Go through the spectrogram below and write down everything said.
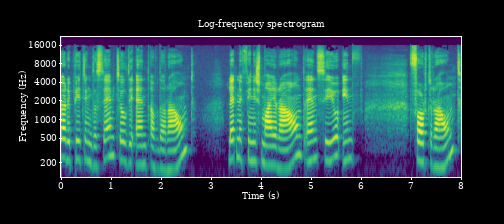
are repeating the same till the end of the round. Let me finish my round and see you in fourth round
